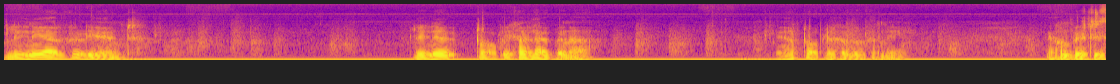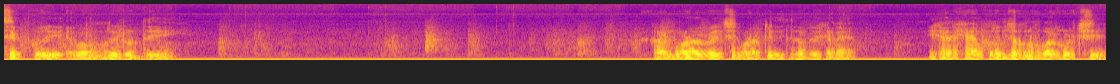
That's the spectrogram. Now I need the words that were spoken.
linear gradient linear top এখানে লাগবে না। এখানে টপ লেখার দরকার নেই। এখন পেজটি সেভ করি এবং রিলোড দিই। কারণ বর্ডার রয়েছে বর্ডারটি দিতে হবে এখানে। এখানে খেয়াল করুন, যখন হোবার করছি,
